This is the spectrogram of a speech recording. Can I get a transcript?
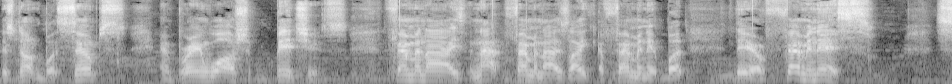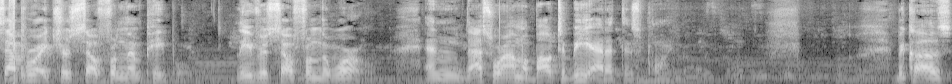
is nothing but simps and brainwashed bitches. Feminized, not feminized like effeminate, but they are feminists. Separate yourself from them people. Leave yourself from the world. And that's where I'm about to be at at this point. Because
